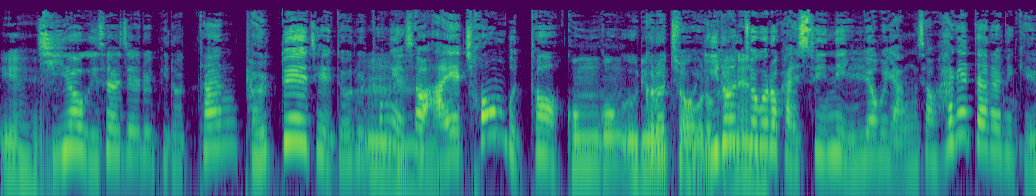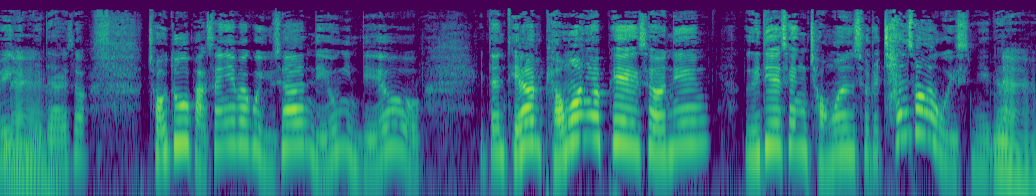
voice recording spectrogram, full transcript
예. 지역 의사제를 비롯한 별도의 제도를 음. 통해서 아예 처음부터 공공 의료 그렇죠. 쪽으로 이런 쪽으로 갈 수 있는 인력을 양성하겠다라는 계획입니다. 네. 그래서 저도 박사님하고 유사한 내용인데요. 일단 대한병원협회에서는 의대생 정원 수를 찬성하고 있습니다. 네.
